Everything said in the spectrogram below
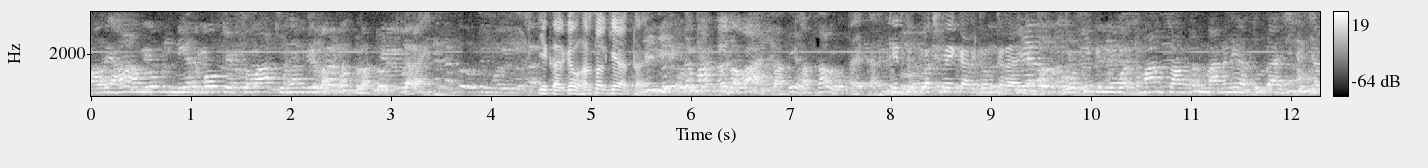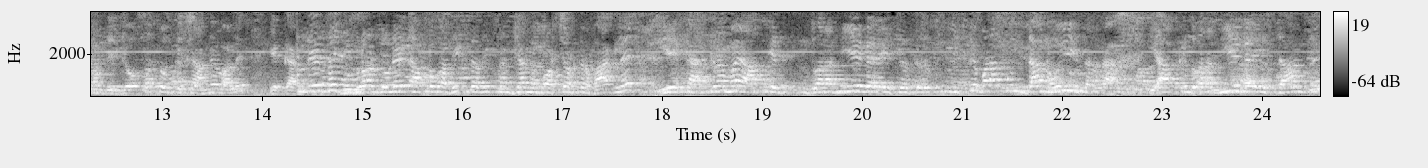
और यहाँ हम लोग नियर अबाउट एक सौ आठ के लगभग ब्लड डोनेट कराएँगे। ये कार्यक्रम हर साल किया जाता है? जी एकदम आपकी है साथ ही हर साल होता है कार्यक्रम। किस उपलक्ष्य में कार्यक्रम कराया ये जा रहा घोसी के वर्तमान सांसद माननीय अतुल राय जी के जन्मदिन के अवसर पर उनके चाहने वाले ये संदेश है कि ब्लड डोनेट आप लोग अधिक से अधिक संख्या में बढ़ चढ़ कर भाग ले। ये कार्यक्रम है आपके द्वारा दिए गए इस इससे बड़ा कोई दान हो ही नहीं सकता। ये आपके द्वारा दिए गए इस दान से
